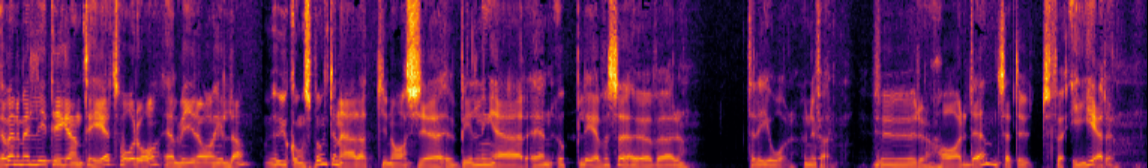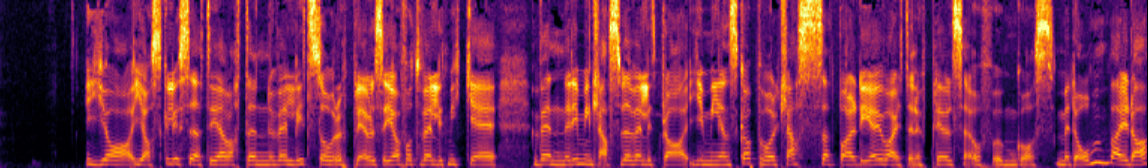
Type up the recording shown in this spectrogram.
Jag vänder mig lite grann till er två då, Elvira och Hilda. Utgångspunkten är att gymnasieutbildning är en upplevelse över tre år ungefär. Hur har den sett ut för er? Ja, jag skulle säga att det har varit en väldigt stor upplevelse. Jag har fått väldigt mycket vänner i min klass. Vi har väldigt bra gemenskap i vår klass så att bara det har ju varit en upplevelse att få umgås med dem varje dag.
